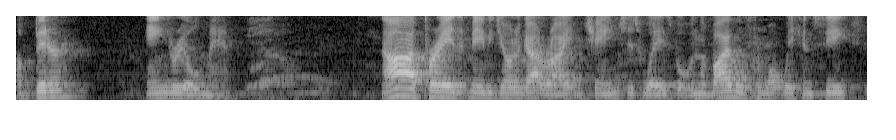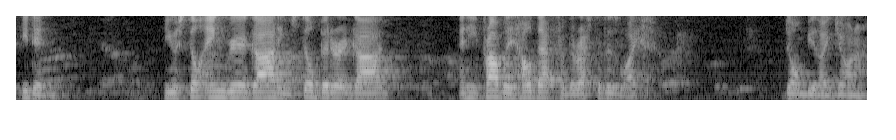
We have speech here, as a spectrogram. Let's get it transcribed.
A bitter, angry old man. Now, I pray that maybe Jonah got right and changed his ways, but in the Bible, from what we can see, he didn't. He was still angry at God, he was still bitter at God, and he probably held that for the rest of his life. Don't be like Jonah.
